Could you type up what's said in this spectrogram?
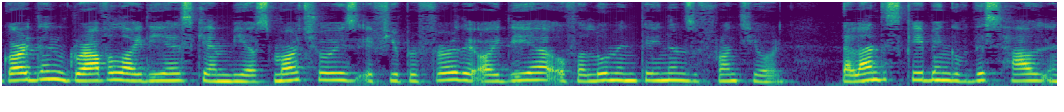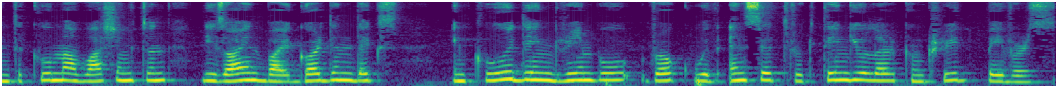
Garden gravel ideas can be a smart choice if you prefer the idea of a low maintenance front yard. The landscaping of this house in Tacoma, Washington, designed by Garden Dicks, including rainbow rock with inset rectangular concrete pavers.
